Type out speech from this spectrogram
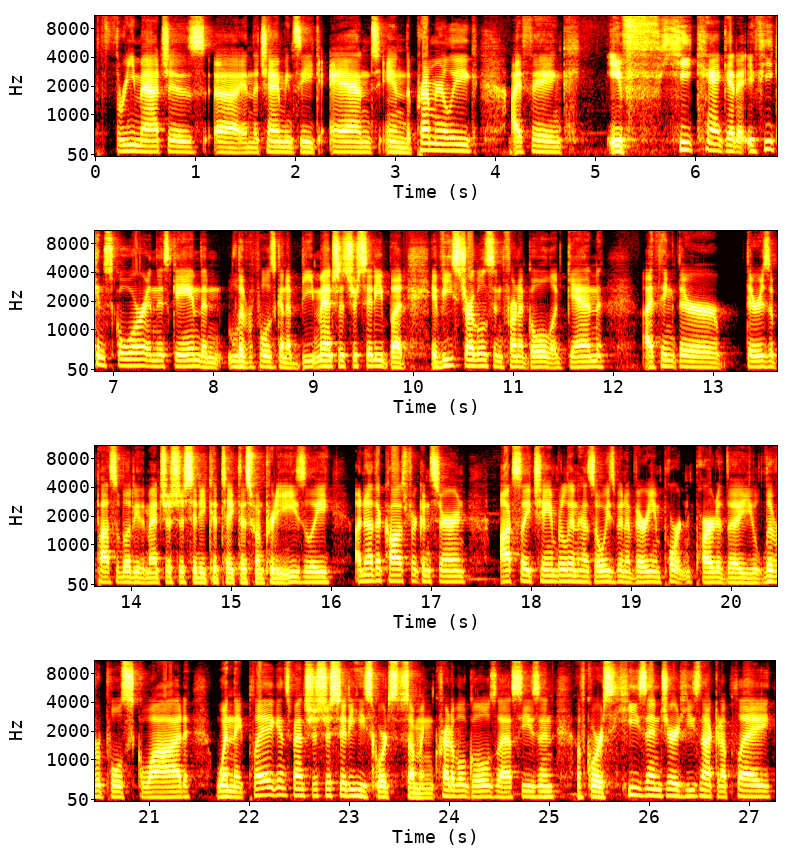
three matches uh, in the Champions League and in the Premier League. I think if he can't get it, if he can score in this game, then Liverpool is going to beat Manchester City. But if he struggles in front of goal again, I think there there is a possibility that Manchester City could take this one pretty easily. Another cause for concern Oxlade Chamberlain has always been a very important part of the Liverpool squad. When they play against Manchester City, he scored some incredible goals last season. Of course, he's injured, he's not going to play.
